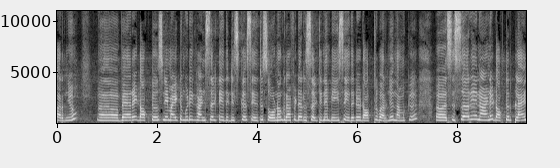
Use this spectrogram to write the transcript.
പറഞ്ഞു. വേറെ ഡോക്ടേഴ്സിനെയുമായിട്ടും കൂടി കൺസൾട്ട് ചെയ്ത് ഡിസ്കസ് ചെയ്തിട്ട് സോണോഗ്രാഫിയുടെ റിസൾട്ടിനെ ബേസ് ചെയ്തിട്ട് ഡോക്ടർ പറഞ്ഞു നമുക്ക് സിസേറിയനാണ് ഡോക്ടർ പ്ലാൻ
